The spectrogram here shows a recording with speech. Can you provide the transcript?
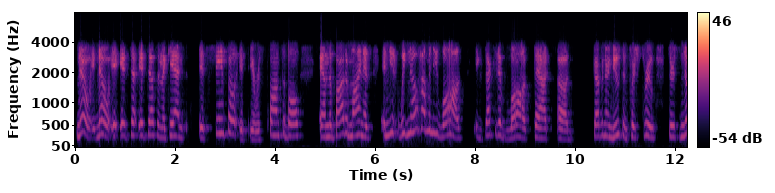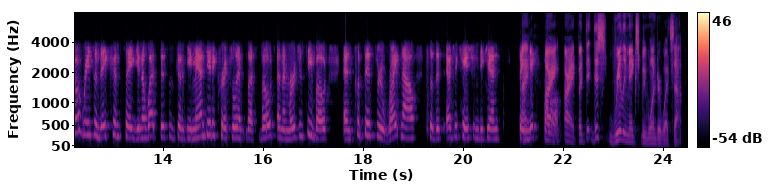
no, it, it it doesn't. Again, it's shameful. It's irresponsible. And the bottom line is, and you, we know how many laws, executive laws that uh, Governor Newsom pushed through. There's no reason they couldn't say, you know what, this is going to be mandated curriculum. Let's vote an emergency vote and put this through right now so this education begins say I, next fall. All right, all right, but th- this really makes me wonder what's up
